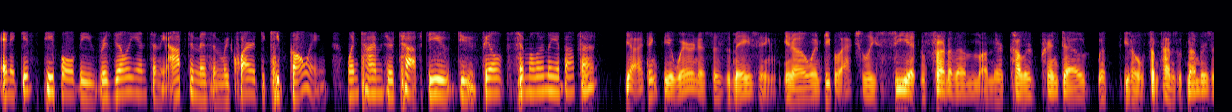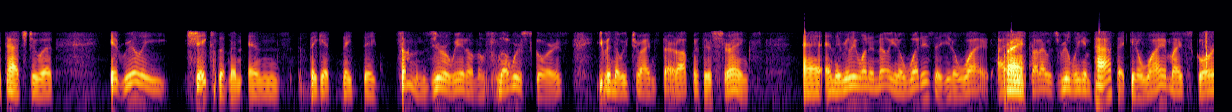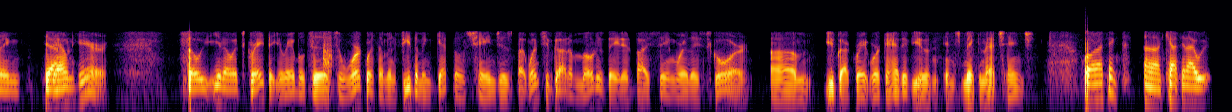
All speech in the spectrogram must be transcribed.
and it gives people the resilience and the optimism required to keep going when times are tough. Do you do you feel similarly about that? Yeah, I think the awareness is amazing. You know, when people actually see it in front of them on their colored printout with, you know, sometimes with numbers attached to it, it really shakes them and, and they get they they some of them zero in on those lower scores, even though we try and start off with their strengths. And, and they really want to know, you know, what is it? You know, why I right. thought I was really empathic. You know, why am I scoring yeah. down here? So you know it's great that you're able to to work with them and feed them and get those changes. But once you've got them motivated by seeing where they score um, you've got great work ahead of you in, in making that change. Well i think uh, kathy and i we,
